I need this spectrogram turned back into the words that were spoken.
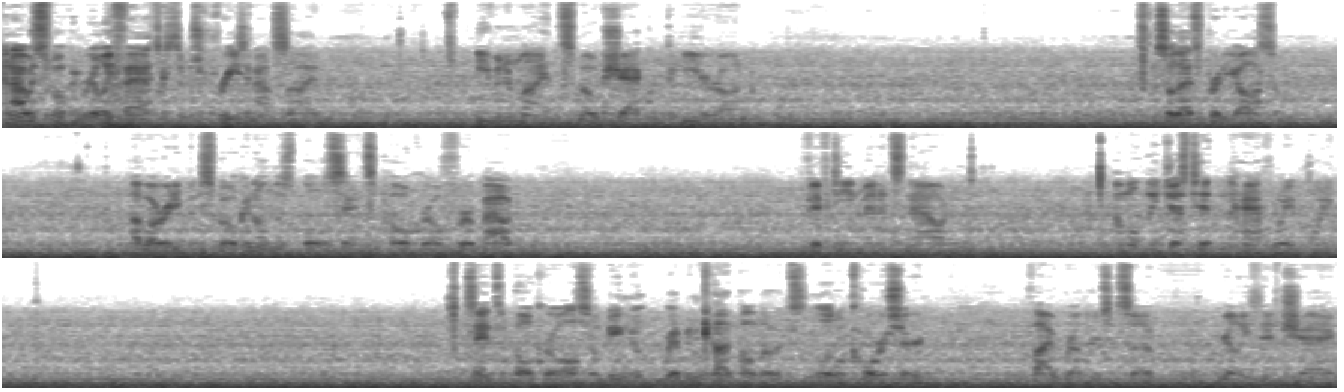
And I was smoking really fast because it was freezing outside, even in my smoke shack with the heater on. So that's pretty awesome. I've already been smoking on this bowl of Sansepolcro for about 15 minutes now, and I'm only just hitting the halfway point. Sansepolcro also being ribbon cut, although it's a little coarser. Five Brothers, it's a really thin shag.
